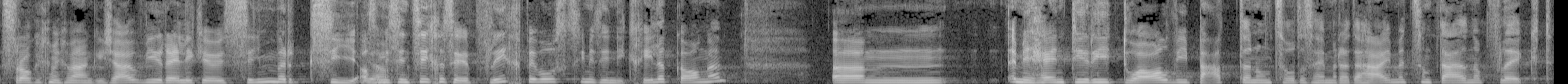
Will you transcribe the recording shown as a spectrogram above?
Das frage ich mich manchmal auch, wie religiös sind wir gewesen? Also ja. wir sind sicher sehr pflichtbewusst gewesen, wir sind in die Kirche gegangen. Ähm, wir haben die Rituale wie Betten und so, das haben wir auch daheim zum Teil noch gepflegt.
